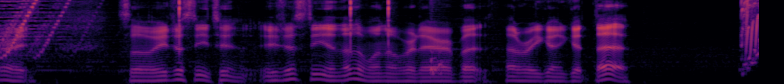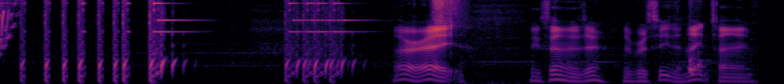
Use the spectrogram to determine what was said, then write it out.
Right. So you just need to you just need another one over there, but how are you gonna get that? Alright. Examine there to proceed to nighttime.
